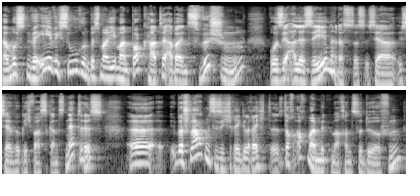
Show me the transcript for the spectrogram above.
da mussten wir ewig suchen, bis mal jemand Bock hatte. Aber inzwischen, wo sie alle sehen, das, das ist ja, ist ja wirklich was ganz Nettes, äh, überschlagen sie sich regelrecht, äh, doch auch mal mitmachen zu dürfen.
